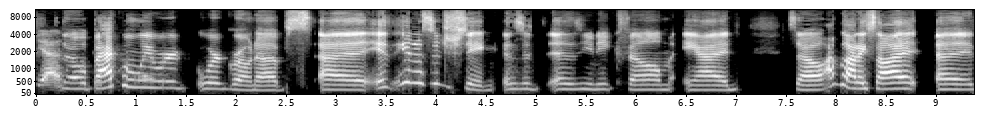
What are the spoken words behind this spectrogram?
Yeah. So back when we were were grown ups, uh, it you know it's interesting. It's a, a unique film, and so I'm glad I saw it. Uh,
